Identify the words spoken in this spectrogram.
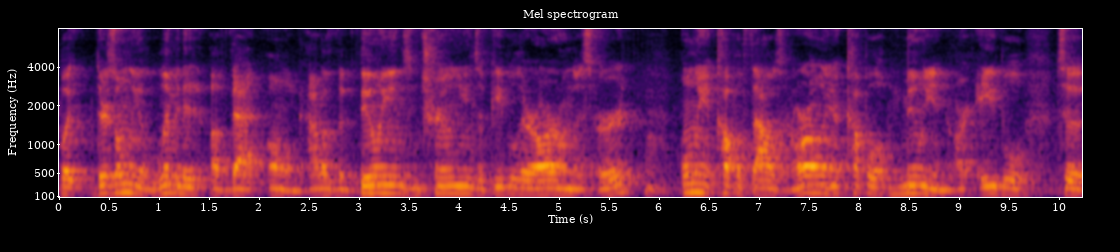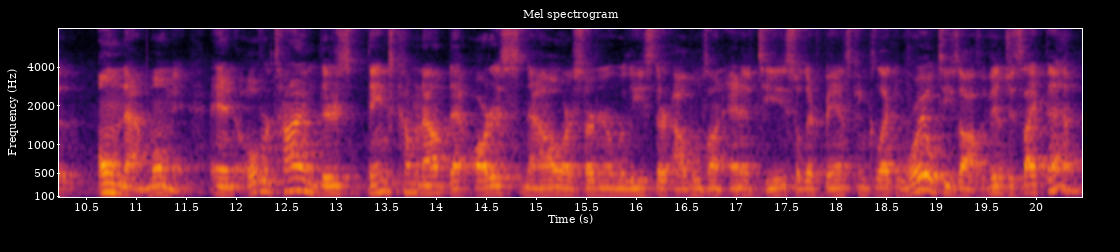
but there's only a limited of that owned out of the billions and trillions of people there are on this earth mm. only a couple thousand or only a couple million are able to own that moment and over time there's things coming out that artists now are starting to release their albums on nfts so their fans can collect royalties off of it just like them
